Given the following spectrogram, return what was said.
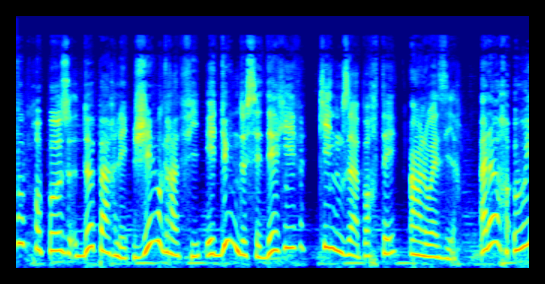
vous propose de parler géographie et d'une de ces dérives qui nous a apporté un loisir. Alors oui,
